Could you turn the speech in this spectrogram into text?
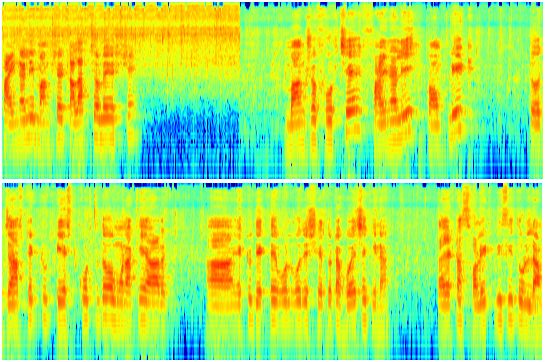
ফাইনালি মাংসের কালার চলে এসছে। মাংস ফুটছে ফাইনালি কমপ্লিট তো জাস্ট একটু টেস্ট করতে দেবো মোনাকে, আর একটু দেখতে বলব যে সেদ্ধটা হয়েছে কি না তাই একটা সলিড পিসই তুললাম,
